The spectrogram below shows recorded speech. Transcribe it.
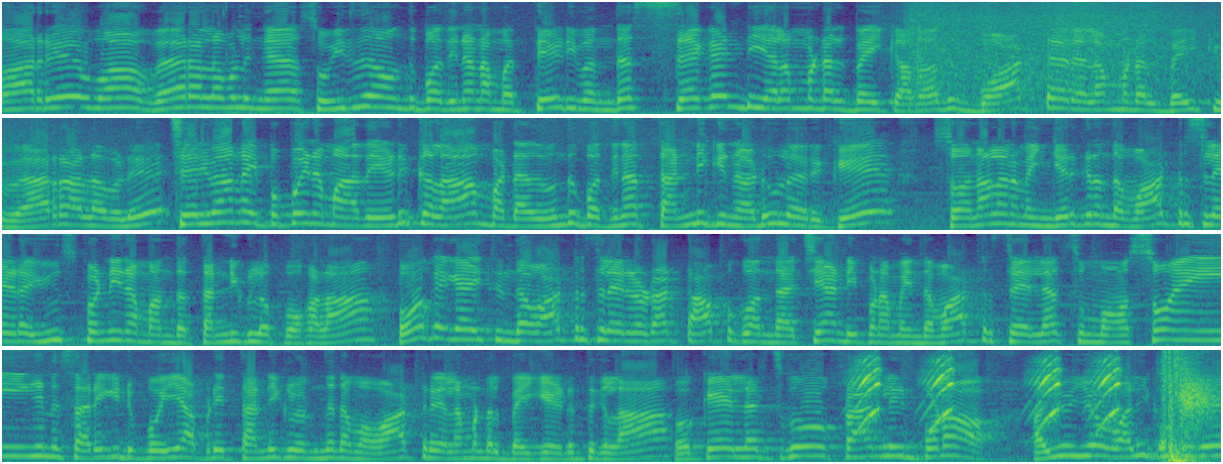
வாரே வா வேற லெவலுங்க சோ இதுதான் வந்து பாத்தீங்கன்னா நம்ம தேடி வந்த வந்த செகண்ட் எலமெண்டல் பைக் அதாவது வாட்டர் எலமெண்டல் பைக் வேற லெவலு சரி வாங்க இப்போ போய் நம்ம அதை எடுக்கலாம். பட் அது வந்து பாத்தீங்கன்னா தண்ணிக்கு நடுவுல இருக்கு. சோ அதனால நம்ம இங்க இருக்கிற அந்த வாட்டர் ஸ்லைடை யூஸ் பண்ணி நம்ம அந்த தண்ணிக்குள்ள போகலாம். ஓகே கைஸ் இந்த வாட்டர் ஸ்லைடோட டாப்புக்கு வந்தாச்சு. அண்ட் இப்போ நம்ம இந்த வாட்டர் ஸ்லைட்ல சும்மா சுவைன்னு சரிக்கிட்டு போய் அப்படியே தண்ணிக்குள்ள இருந்து நம்ம வாட்டர் எலமெண்டல் பைக்கை எடுத்துக்கலாம். ஓகே லெட்ஸ் கோ பிராங்க்லின் போடா. ஐயோ வலி கொடுக்குது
